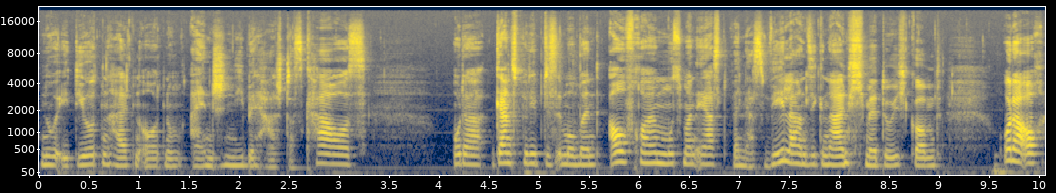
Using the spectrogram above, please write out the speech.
nur Idioten halten Ordnung, ein Genie beherrscht das Chaos. Oder ganz beliebt ist im Moment, aufräumen muss man erst, wenn das WLAN-Signal nicht mehr durchkommt. Oder auch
